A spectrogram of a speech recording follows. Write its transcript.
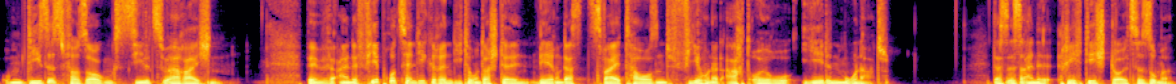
um dieses Versorgungsziel zu erreichen? Wenn wir eine vierprozentige Rendite unterstellen, wären das 2408 Euro jeden Monat. Das ist eine richtig stolze Summe.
